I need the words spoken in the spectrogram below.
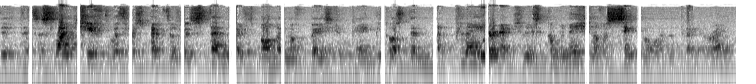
th- there's a slight shift with respect to the standard modeling of Bayesian game because then a player actually is a combination of a signal and a player, right?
